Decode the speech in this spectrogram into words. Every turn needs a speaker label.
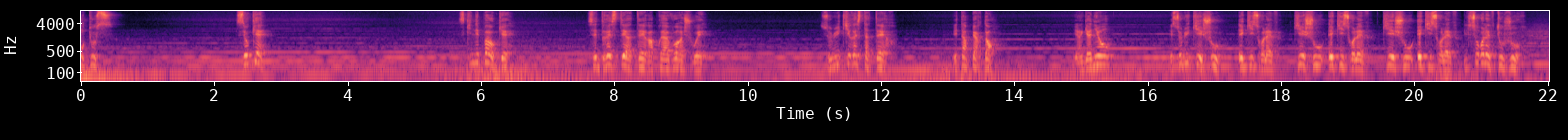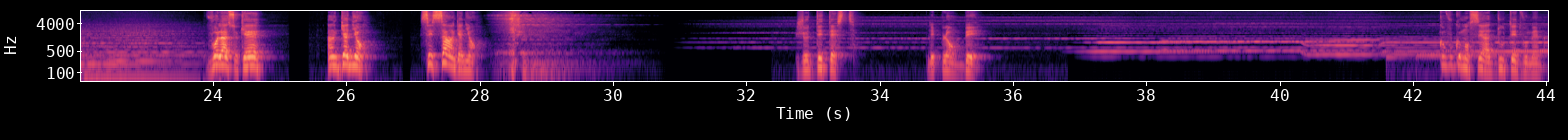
Speaker 1: tous. C'est ok. Ce qui n'est pas ok, c'est de rester à terre après avoir échoué. Celui qui reste à terre est un perdant. Et un gagnant est celui qui échoue et qui se relève, qui échoue et qui se relève, qui échoue et qui se relève. Il se relève toujours. Voilà ce qu'est un gagnant. C'est ça un gagnant. Je déteste les plans B. Quand vous commencez à douter de vous-même,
